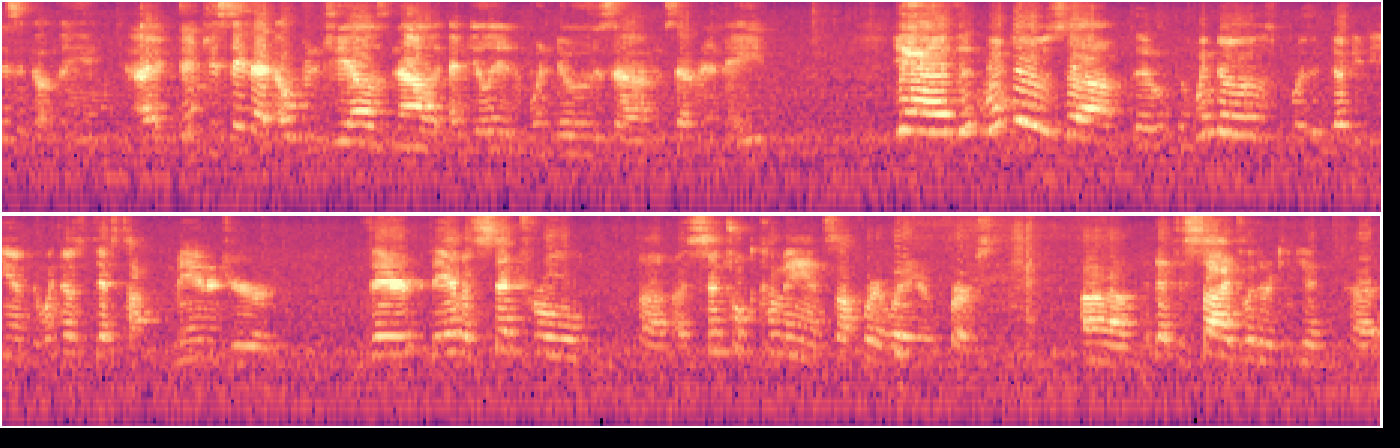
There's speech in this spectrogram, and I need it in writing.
Isn't, uh, didn't you say that OpenGL is now emulated in Windows um, 7 and 8? Yeah, the Windows, um, the, the Windows was it WDM, the Windows Desktop Manager. They they have a central uh, a central command software layer first um, that decides whether it can get uh,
